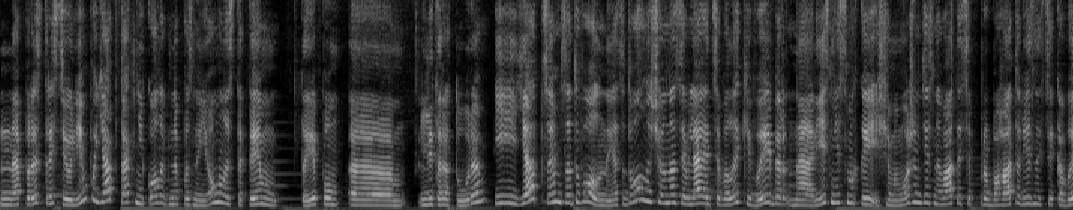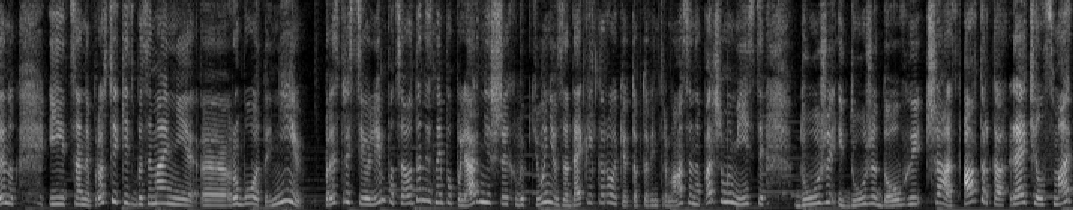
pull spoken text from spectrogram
не пристрасті Олімпу, я б так ніколи б не познайомилась з таким. Типом е- літератури, і я цим задоволена. Я задоволена, що у нас з'являється великий вибір на різні смаки, і що ми можемо дізнаватися про багато різних цікавинок. І це не просто якісь безіменні е, роботи. Ні. Пристрасті Олімпу це один із найпопулярніших вебтюнів за декілька років. Тобто він тримався на першому місці дуже і дуже довгий час. Авторка Рейчел Смайт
